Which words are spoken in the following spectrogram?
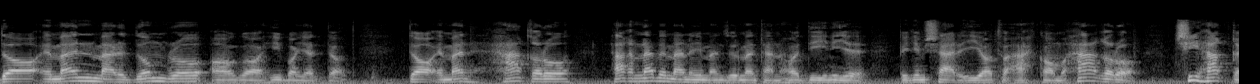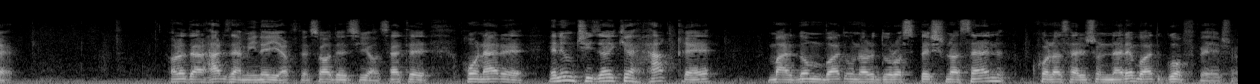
دائما مردم رو آگاهی باید داد. دائما حق رو حق نه به معنی منظور من تنها دینیه بگیم شرعیات و احکام و حق رو. چی حقه؟ حالا در هر زمینه اقتصاد سیاست هنره یعنی اون چیزهایی که حق مردم باید اونا رو درست بشناسن کلا سرشون نره باید گفت بهشون.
